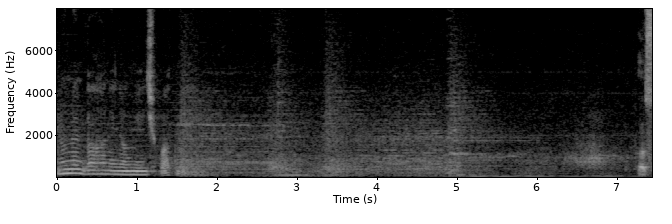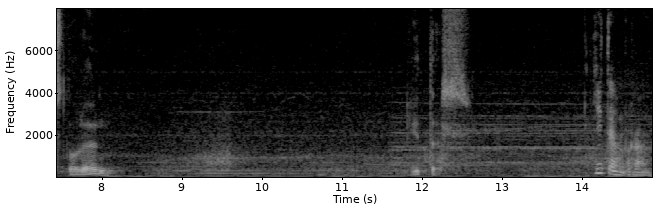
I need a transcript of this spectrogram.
Նունեն Վահանին ամեն ինչ պատմել։ է։ Աստորեն գիտես։ Գիտեմ, վրան։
